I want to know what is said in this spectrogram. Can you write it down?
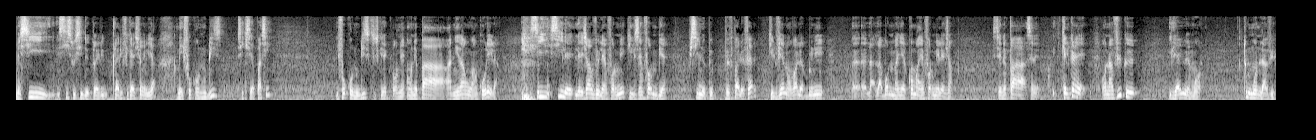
Mais si, si souci de clarification il y a, mais il faut qu'on nous dise ce qui s'est passé. Il faut qu'on nous dise qu'on n'est on pas en Iran ou en Corée là. si, si les, les, gens veulent informer, qu'ils informent bien. S'ils ne peuvent, peuvent, pas le faire, qu'ils viennent, on va leur donner euh, la, la bonne manière, comment informer les gens ce n'est pas. Quelqu'un. On a vu que il y a eu un mort. Tout le monde l'a vu,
